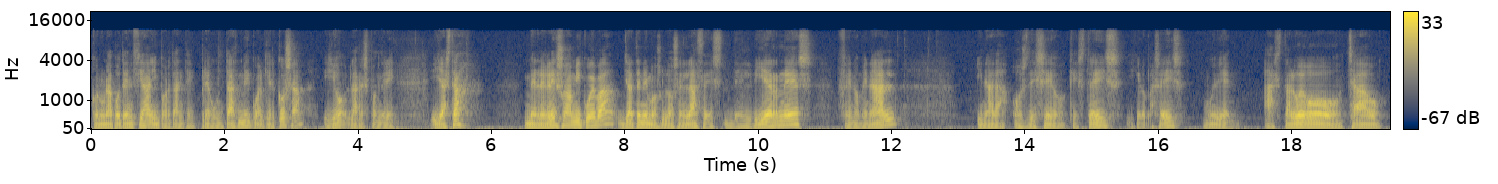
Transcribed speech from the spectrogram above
con una potencia importante. Preguntadme cualquier cosa y yo la responderé. Y ya está. Me regreso a mi cueva, ya tenemos los enlaces del viernes, fenomenal. Y nada, os deseo que estéis y que lo paséis muy bien. Hasta luego, chao.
